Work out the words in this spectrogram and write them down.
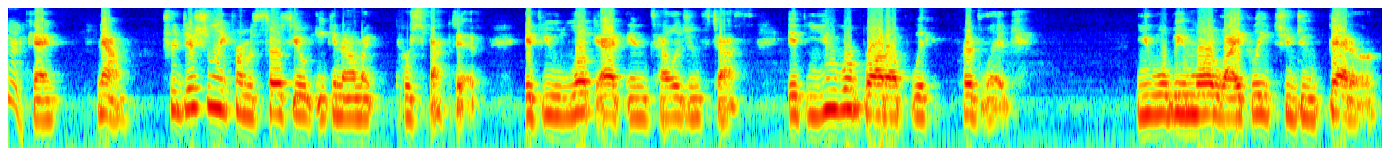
Okay. Now, traditionally from a socioeconomic perspective, if you look at intelligence tests, if you were brought up with privilege, you will be more likely to do better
